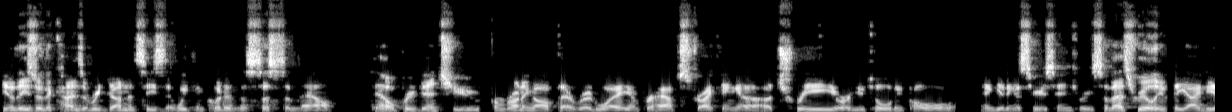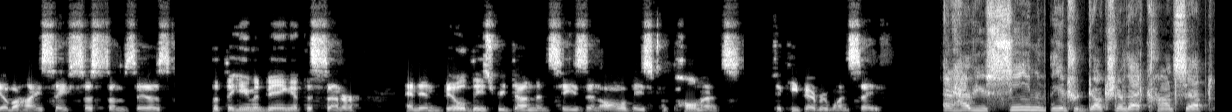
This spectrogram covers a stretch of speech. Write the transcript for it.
you know, these are the kinds of redundancies that we can put in the system now to help prevent you from running off that roadway and perhaps striking a, a tree or a utility pole and getting a serious injury. So that's really the idea behind safe systems is put the human being at the center and then build these redundancies in all of these components to keep everyone safe. And have you seen the introduction of that concept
